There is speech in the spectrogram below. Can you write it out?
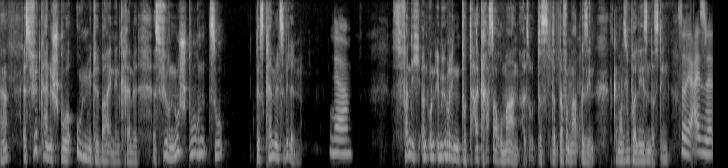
Ja? Es führt keine Spur unmittelbar in den Kreml. Es führen nur Spuren zu des Kremls Willen. Ja. Das fand ich, und, und im Übrigen ein total krasser Roman. Also das, das davon mal abgesehen. Das kann man super lesen, das Ding. So, ja, also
